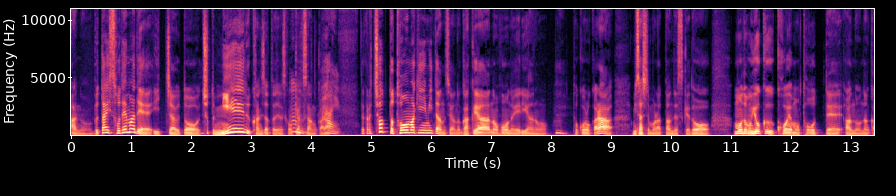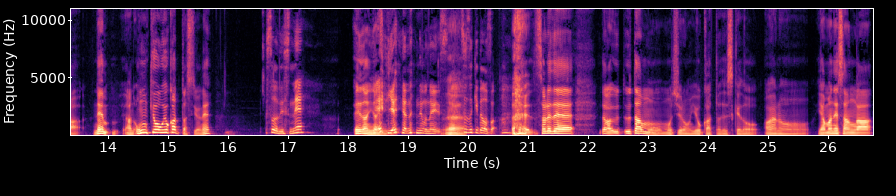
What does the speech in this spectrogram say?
あの舞台袖まで行っちゃうとちょっと見える感じだったじゃないですか、お客さんから、はい。だからちょっと遠巻きに見たんですよあの楽屋の方のエリアのうん。ところから見させてもらったんですけどもうでもよく声も通ってあのなんかねあの音響良かったっすよね。そうですね。え何 い何やいや、なんでもないです。ええ続きどうぞ。それでだからう歌ももちろん良かったですけどあの山根さんが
